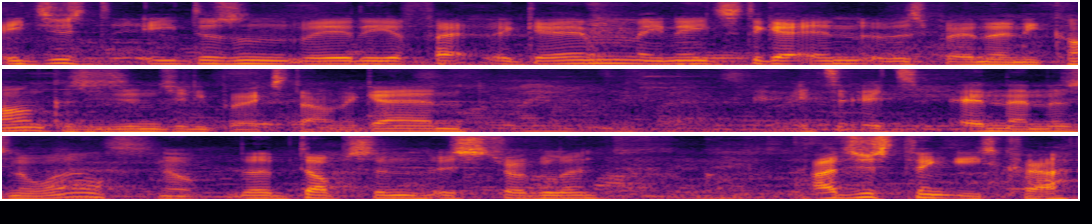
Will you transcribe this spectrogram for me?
he just he doesn't really affect the game. He needs to get into this bit and then he can't because he's injured. He breaks down again. It's it's and then there's no one else. No. the Dobson is struggling. I just think he's crap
